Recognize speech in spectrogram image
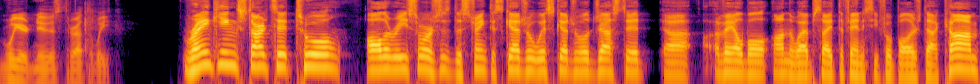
weird news throughout the week. Ranking starts at Tool. All the resources, the strength of schedule with schedule adjusted, uh, available on the website, thefantasyfootballers.com.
